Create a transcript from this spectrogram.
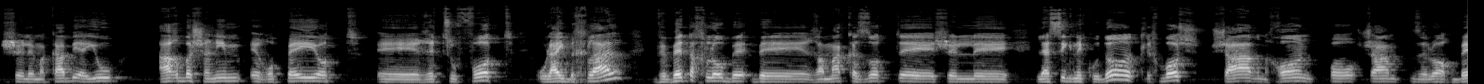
שלמכבי היו ארבע שנים אירופאיות אה, רצופות, אולי בכלל, ובטח לא ב, ברמה כזאת אה, של אה, להשיג נקודות, לכבוש שער, נכון, פה, שם, זה לא הרבה,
